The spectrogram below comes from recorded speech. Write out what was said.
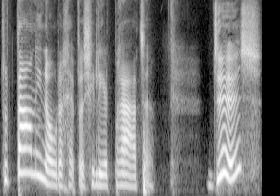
totaal niet nodig hebt als je leert praten. Dus,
